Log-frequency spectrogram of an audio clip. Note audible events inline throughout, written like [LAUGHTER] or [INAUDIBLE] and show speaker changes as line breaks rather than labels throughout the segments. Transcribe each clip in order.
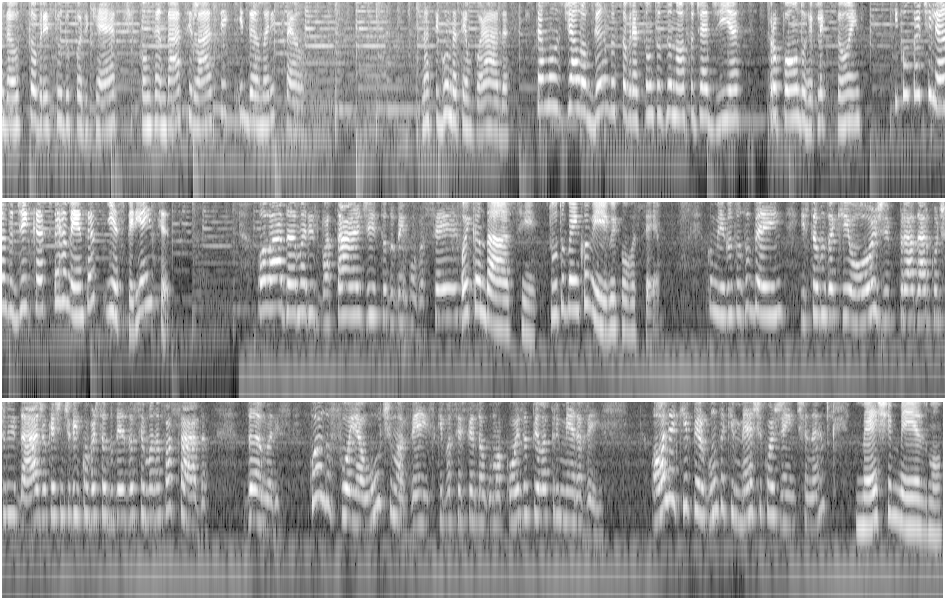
Bem-vinda ao Sobretudo Podcast com Candace Lassig e Damaris Feld. Na segunda temporada, estamos dialogando sobre assuntos do nosso dia a dia, propondo reflexões e compartilhando dicas, ferramentas e experiências.
Olá, Damaris, boa tarde, tudo bem com você?
Oi, Candace, tudo bem comigo e com você?
Comigo tudo bem. Estamos aqui hoje para dar continuidade ao que a gente vem conversando desde a semana passada. Damaris, quando foi a última vez que você fez alguma coisa pela primeira vez? Olha que pergunta que mexe com a gente, né?
Mexe mesmo.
